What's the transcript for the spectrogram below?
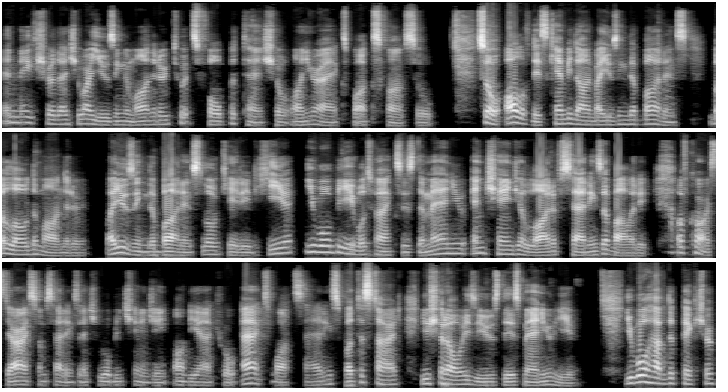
and make sure that you are using the monitor to its full potential on your Xbox console. So all of this can be done by using the buttons below the monitor. By using the buttons located here, you will be able to access the menu and change a lot of settings about it. Of course, there are some settings that you will be changing on the actual Xbox settings, but to start, you should always use this menu here. You will have the picture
